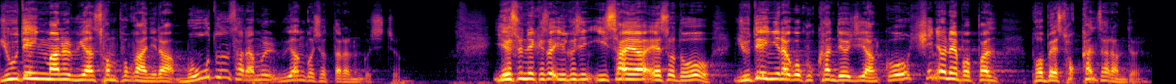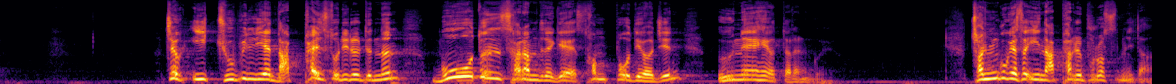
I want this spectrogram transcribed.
유대인만을 위한 선포가 아니라 모든 사람을 위한 것이었다라는 것이죠. 예수님께서 읽으신 이사야에서도 유대인이라고 국한되지 않고 희년의 법한 법에 속한 사람들, 즉 이 주빌리의 나팔 소리를 듣는 모든 사람들에게 선포되어진 은혜였다라는 거예요. 전국에서 이 나팔을 불었습니다.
